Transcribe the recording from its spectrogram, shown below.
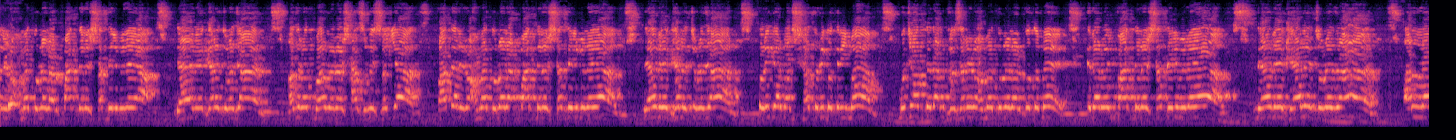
আলী রহমাতুল্লাহর পাক দিলের সাথে দিল মিলাইয়া ধ্যান এখানে চলে যান। হযরত মাওলানা শাসবি সৈয়দ পাতালি রহমাতুল্লাহর পাক দিলের সাথে দিল মিলাইয়া ধ্যান এখানে চলে যান। তরিকার বাদশাহ, তরিকতের ইমাম মুজাদ্দিদ আল ফেসারি রহমাতুল্লাহর কদমে তিনার ওই পাক দিলের সাথে দিল মিলাইয়া ধ্যানে খেয়ালে চলে যান। আল্লাহ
